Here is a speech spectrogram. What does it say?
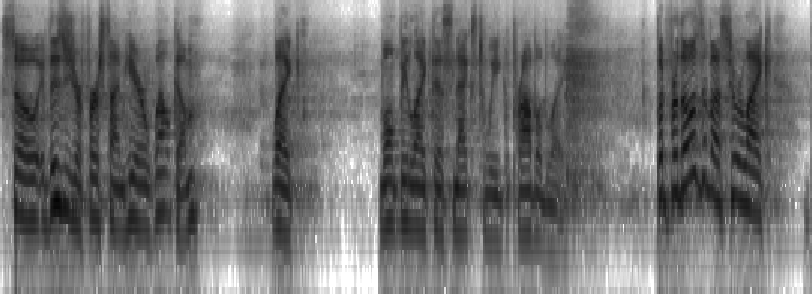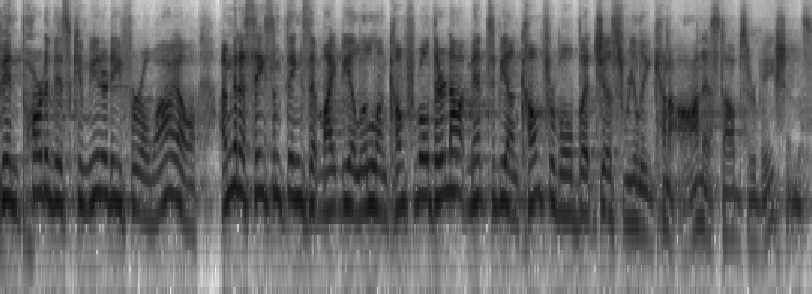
So, if this is your first time here, welcome. Like, won't be like this next week, probably. But for those of us who are like, been part of this community for a while, I'm going to say some things that might be a little uncomfortable. They're not meant to be uncomfortable, but just really kind of honest observations.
